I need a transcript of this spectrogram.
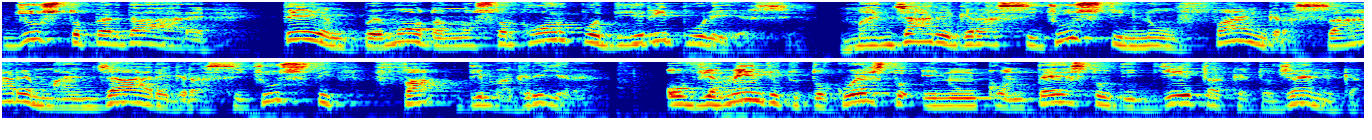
giusto per dare tempo e modo al nostro corpo di ripulirsi. Mangiare grassi giusti non fa ingrassare, mangiare grassi giusti fa dimagrire. Ovviamente tutto questo in un contesto di dieta chetogenica,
